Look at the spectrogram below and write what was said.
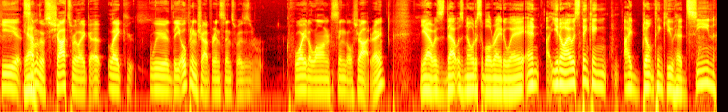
He Yeah. some of those shots were like uh, like where the opening shot, for instance, was quite a long single shot, right? Yeah, it was that was noticeable right away. And uh, you know, I was thinking I don't think you had seen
